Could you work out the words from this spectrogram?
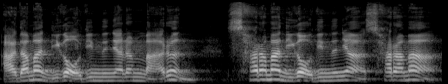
아담아, 네가 어디 있느냐는 말은 사람아, 네가 어디 있느냐? 사람아,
